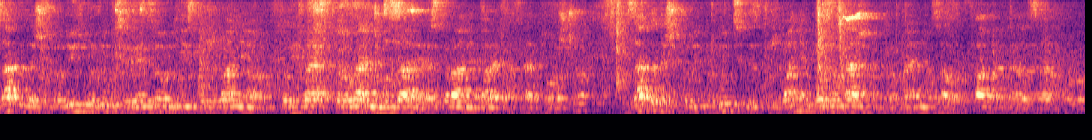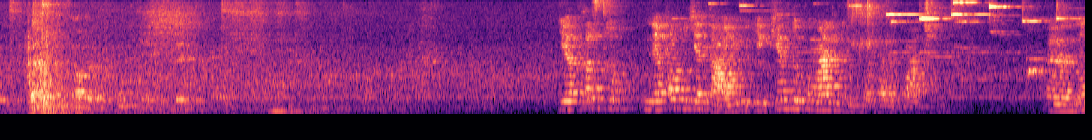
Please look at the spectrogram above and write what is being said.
Заклади, що продають продукцію, організовують її споживання в торговельному залі, ресторани, бари, кафе тощо. Заклади, що продають продукцію для споживання поза межами торговельного залу. Фабрика за фабрика кухні і деякі. Я просто не пам'ятаю, яким документом це передбачено. Е, Ну,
